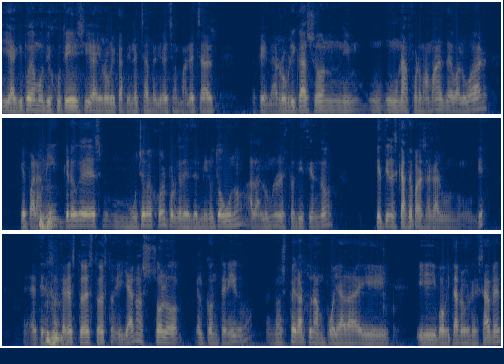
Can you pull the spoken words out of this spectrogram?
Y aquí podemos discutir si hay rúbricas bien hechas, medio hechas, mal hechas. En fin, las rúbricas son una forma más de evaluar que para mí creo que es mucho mejor porque desde el minuto uno al alumno le estás diciendo qué tienes que hacer para sacar un, 10. Eh, tienes que hacer esto, esto, esto, y ya no es solo el contenido, no es pegarte una ampollada y, y vomitar un examen,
